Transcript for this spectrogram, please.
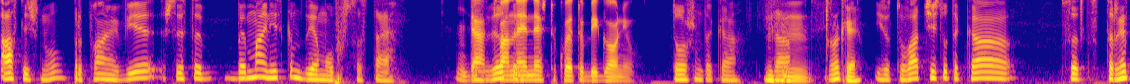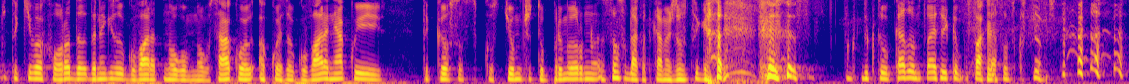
Аз лично, предполагам и вие, ще сте, бе май не искам да имам общо с тая. Да, Разбирате това не е нещо, което би гонил. Точно така. Да. Окей. И за това чисто така странят от такива хора да, да не ги заговарят много-много. Сега ако, ако е заговаря някой такъв с костюмчето, примерно, не съм се облякал така между сега. Докато казвам това и си викам, фак, аз съм с костюмчето.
